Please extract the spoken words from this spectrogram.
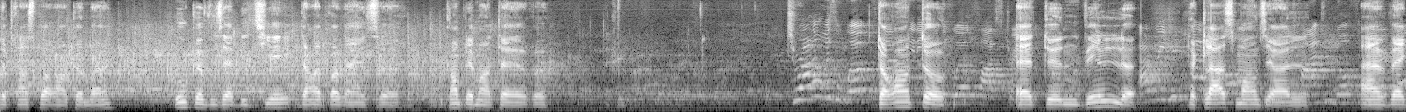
le transport en commun où que vous habitiez dans la province. complémentaire. Toronto est une ville de classe mondiale avec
